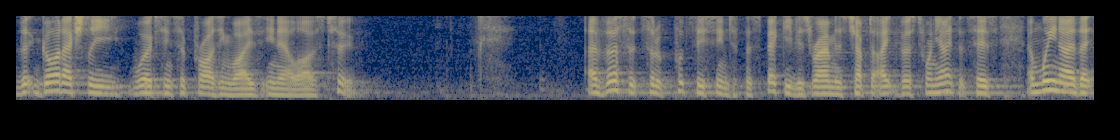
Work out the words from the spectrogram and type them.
that God actually works in surprising ways in our lives too. A verse that sort of puts this into perspective is Romans chapter 8, verse 28, that says, And we know that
